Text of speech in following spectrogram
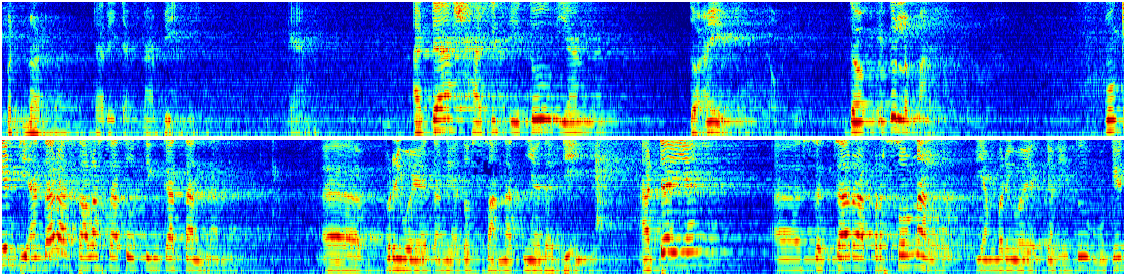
benar dari Nabi ya. ada hadis itu yang doif. Doif itu lemah. Mungkin di antara salah satu tingkatan uh, periwayatannya atau sanatnya tadi ada yang uh, secara personal yang meriwayatkan itu mungkin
